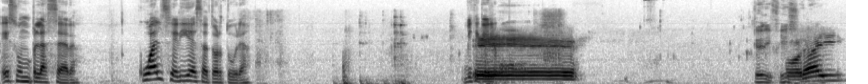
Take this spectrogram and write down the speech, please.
es un placer, ¿cuál sería esa tortura? Viste que Eh, Qué difícil. por ahí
